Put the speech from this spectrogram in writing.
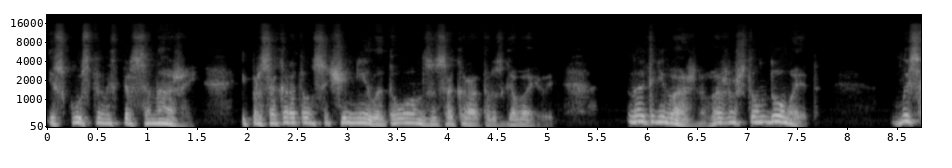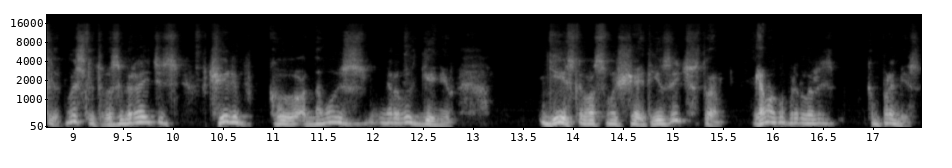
искусственных персонажей. И про Сократа он сочинил, это он за Сократа разговаривает. Но это не важно. Важно, что он думает. Мыслит, мыслит. Вы забираетесь в череп к одному из мировых гениев. Если вас смущает язычество, я могу предложить компромисс.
